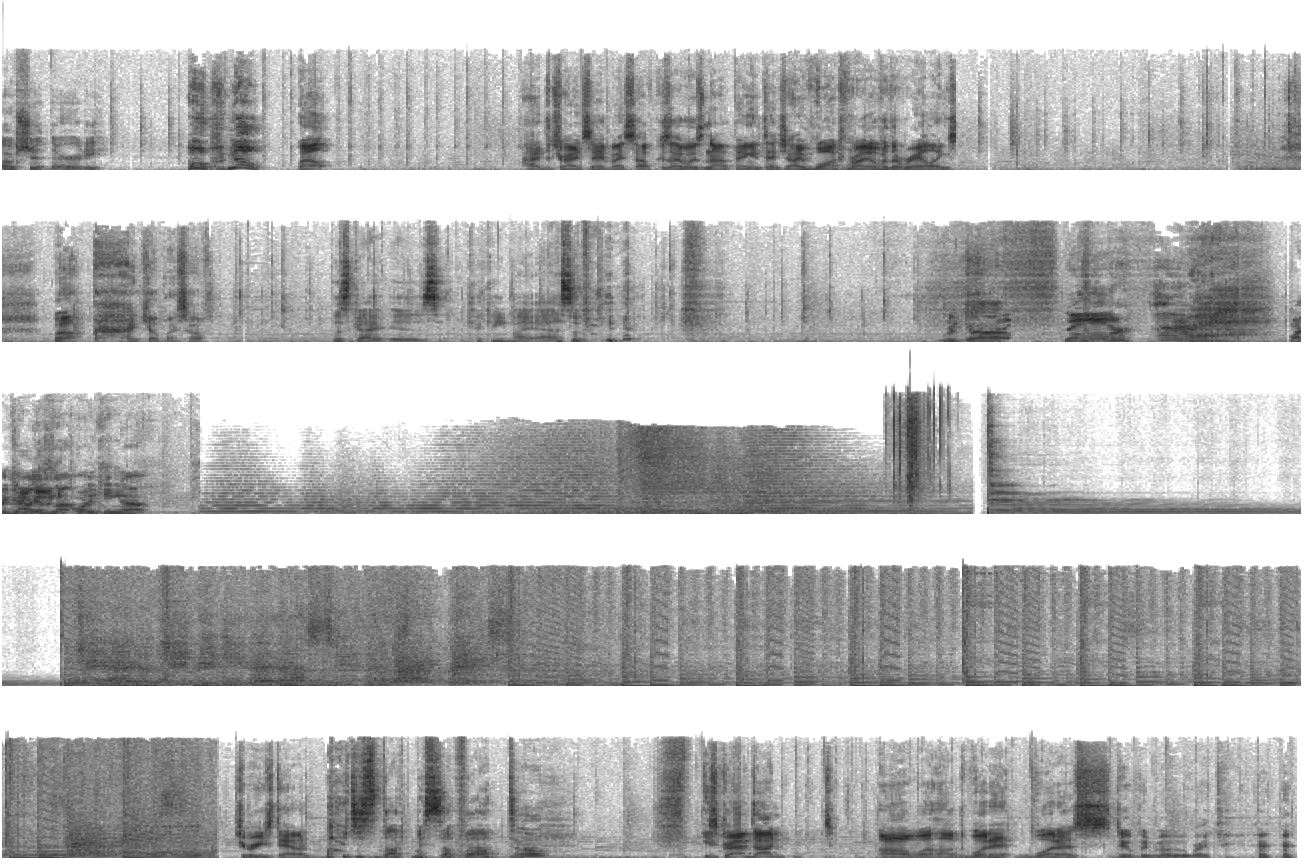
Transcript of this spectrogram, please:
Oh shit, they're already. Oh no! Well, I had to try and save myself because I was not paying attention. I walked right over the railings. Well, I killed myself. This guy is kicking my ass up here. Wake up! Throw him over. My guy is not waking up. Jury's down. I just knocked myself out. Nope. He's grabbed on. Oh well, uh, what a what a stupid move right there.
